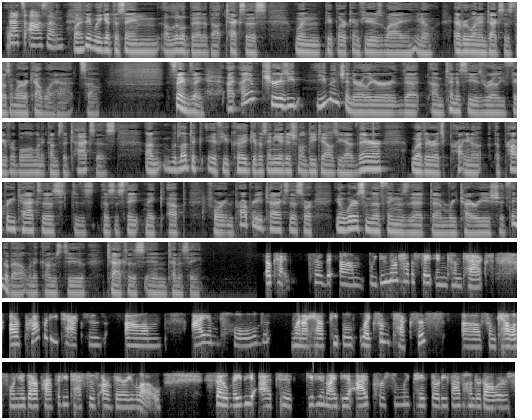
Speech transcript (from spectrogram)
That's awesome. Well, I think we get the same a little bit about Texas when people are confused why, you know, everyone in Texas doesn't wear a cowboy hat. So, same thing. I, I am curious. You you mentioned earlier that um, Tennessee is really favorable when it comes to taxes. Um, would love to if you could give us any additional details you have there. Whether it's pro, you know the property taxes, does, does the state make up for it in property taxes, or you know what are some of the things that um, retirees should think about when it comes to taxes in Tennessee? Okay, so the, um, we do not have a state income tax. Our property taxes, um, I am told when I have people like from Texas, uh, from California, that our property taxes are very low. So maybe uh, to give you an idea, I personally pay thirty-five hundred dollars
